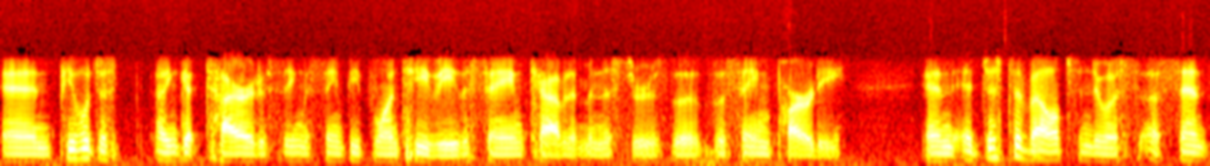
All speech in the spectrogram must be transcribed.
and people just I get tired of seeing the same people on TV, the same cabinet ministers, the the same party, and it just develops into a, a sense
